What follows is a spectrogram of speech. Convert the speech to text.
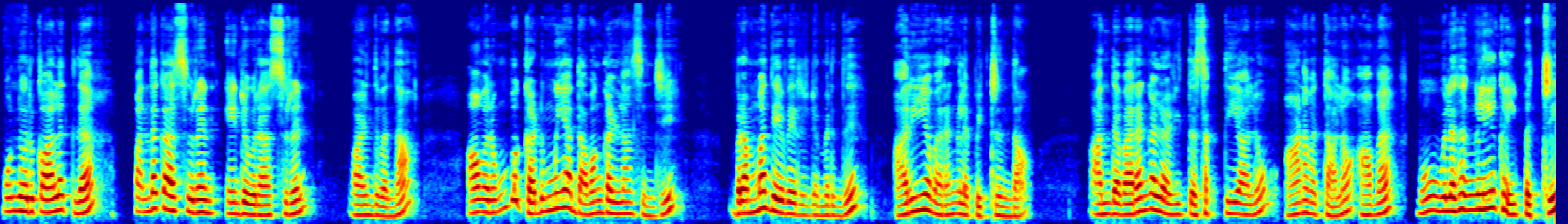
முன்னொரு காலத்தில் பந்தகாசுரன் என்ற ஒரு அசுரன் வாழ்ந்து வந்தான். அவன் ரொம்ப கடுமையாக தவங்கள்லாம் செஞ்சு பிரம்மதேவரிடமிருந்து அரிய வரங்களை பெற்றிருந்தான். அந்த வரங்கள் அளித்த சக்தியாலும் ஆணவத்தாலும் அவன் மூ உலகங்களையும் கைப்பற்றி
